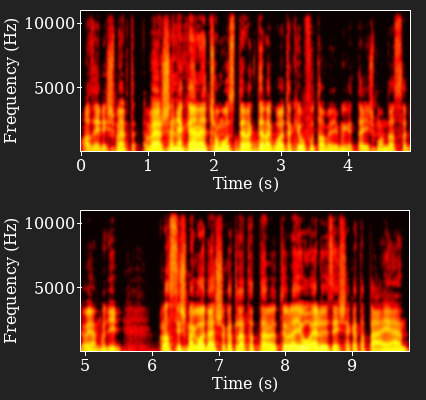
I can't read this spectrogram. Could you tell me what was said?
azért is, mert versenyeken egy csomó, tényleg, tényleg voltak jó futamai, még te is mondasz, hogy olyan, hogy így klasszis megoldásokat láthattál tőle, jó előzéseket a pályán,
